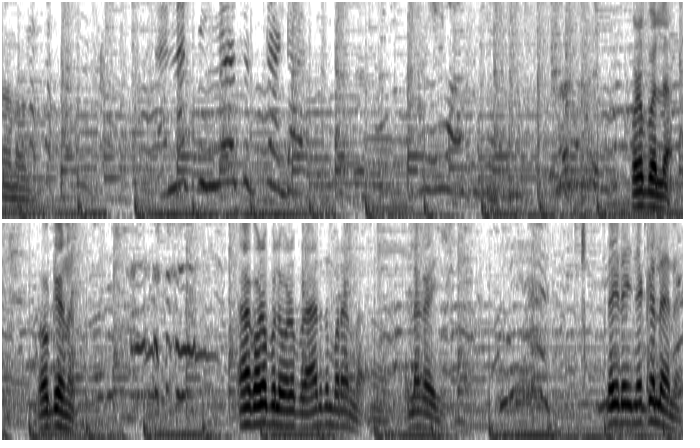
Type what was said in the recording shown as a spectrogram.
ആ നോണ്ട കുഴപ്പമില്ല. ഓക്കെയാണ് ആ കുഴപ്പമില്ല കുഴപ്പമില്ല. ആരും പറയണ്ട. എല്ലാം കഴിഞ്ഞു. ഡേ ഡേ ഞെക്കല്ല എന്നെ?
